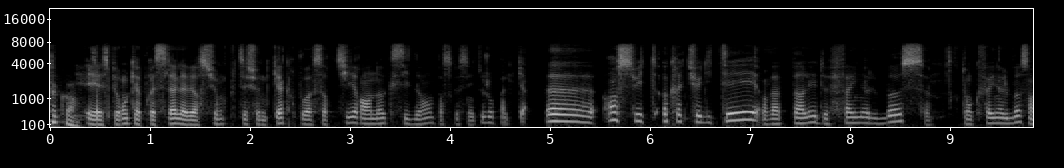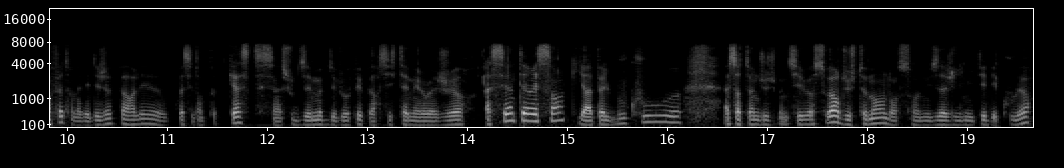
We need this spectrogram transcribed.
D'accord. Et espérons qu'après cela, la version PlayStation 4 pourra sortir en Occident, parce que ce n'est toujours pas le cas. Euh, ensuite, autre actualité, on va parler de Final Boss. Donc Final Boss, en fait, on avait déjà parlé au précédent podcast. C'est un shoot'em up développé par System Erasure, assez intéressant, qui rappelle beaucoup euh, un certain Judgment Silver Sword, justement, dans son usage limité des couleurs.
